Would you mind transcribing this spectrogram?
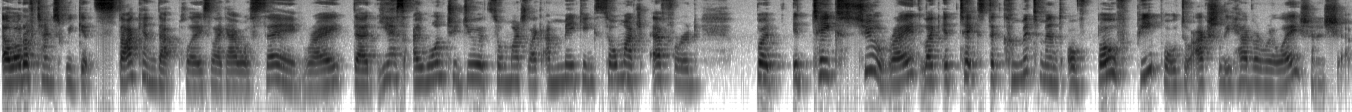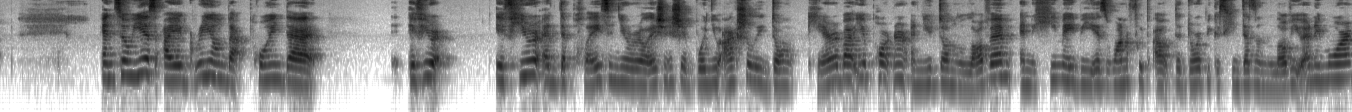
a lot of times we get stuck in that place, like I was saying, right? That yes, I want to do it so much, like I'm making so much effort, but it takes two, right? Like it takes the commitment of both people to actually have a relationship. And so, yes, I agree on that point that if you're if you're at the place in your relationship when you actually don't care about your partner and you don't love him and he maybe is one foot out the door because he doesn't love you anymore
